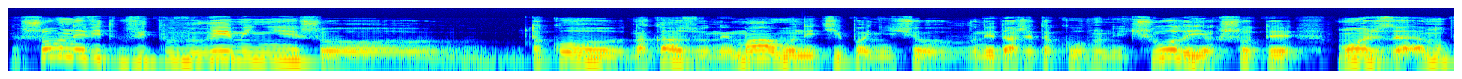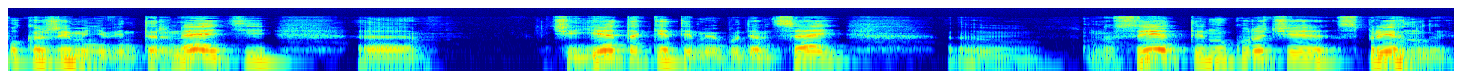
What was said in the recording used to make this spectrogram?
На що вони відповіли мені, що такого наказу нема, вони типа нічого, вони навіть такого не чули. Якщо ти можеш, за- ну покажи мені в інтернеті, е, чи є таке, ти ми будемо цей е, носити. Ну, коротше, спригнули.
